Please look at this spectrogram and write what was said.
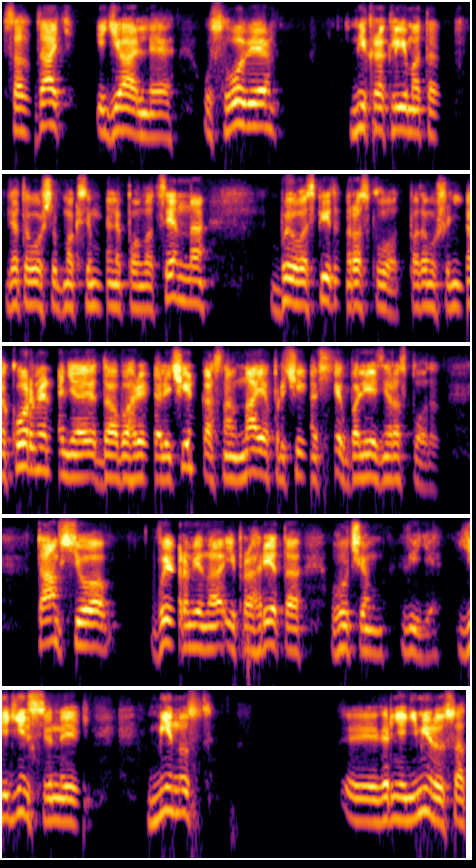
создать идеальные условия микроклимата для того, чтобы максимально полноценно был воспитан расплод, потому что недокормленная, недообогретая личинка – основная причина всех болезней расплода. Там все выкормлено и прогрето в лучшем виде. Единственный минус, э, вернее не минус, а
